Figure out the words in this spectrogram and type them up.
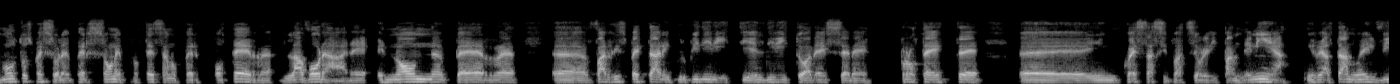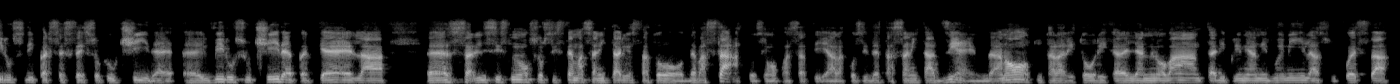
molto spesso le persone protestano per poter lavorare e non per eh, far rispettare i propri diritti e il diritto ad essere protette eh, in questa situazione di pandemia. In realtà non è il virus di per sé stesso che uccide, eh, il virus uccide perché la, eh, il, nostro sistema sanitario è stato devastato, siamo passati alla cosiddetta sanità azienda, no? tutta la retorica degli anni 90, dei primi anni 2000 su questa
